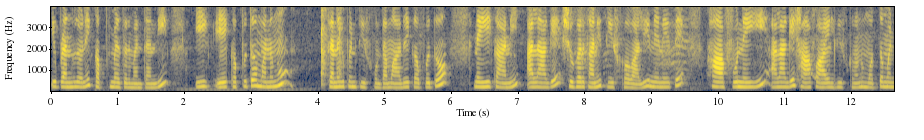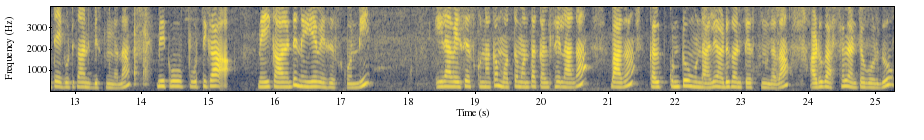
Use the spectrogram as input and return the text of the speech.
ఇప్పుడు అందులోనే కప్పు మెజర్మెంట్ అండి. ఈ ఏ కప్పుతో మనము శనగపిండి తీసుకుంటాము అదే కప్పుతో నెయ్యి కానీ అలాగే షుగర్ కానీ తీసుకోవాలి. నేనైతే హాఫ్ నెయ్యి అలాగే హాఫ్ ఆయిల్ తీసుకున్నాను. మొత్తం అంటే ఎగుటిగా అనిపిస్తుంది కదా. మీకు పూర్తిగా నెయ్యి కావాలంటే నెయ్యే వేసేసుకోండి. ఇలా వేసేసుకున్నాక మొత్తం అంతా కలిసేలాగా బాగా కలుపుకుంటూ ఉండాలి. అడుగు అంటేస్తుంది కదా. అడుగు అస్సలు అంటకూడదు.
